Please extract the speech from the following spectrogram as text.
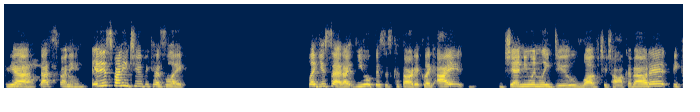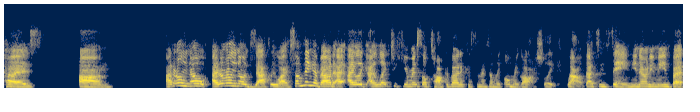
Yeah, that's funny. It is funny too because like like you said, I, you hope this is cathartic. Like I genuinely do love to talk about it because um I don't really know I don't really know exactly why. Something about it I, I like I like to hear myself talk about it because sometimes I'm like, oh my gosh, like wow, that's insane. You know what I mean? But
